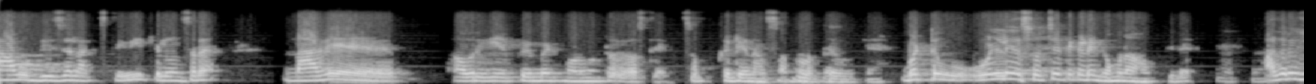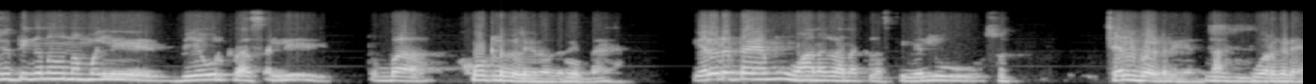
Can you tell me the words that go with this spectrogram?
ನಾವು ಡೀಸೆಲ್ ಹಾಕ್ಸ್ತೀವಿ ಕೆಲವೊಂದ್ಸರ ನಾವೇ ಅವರಿಗೆ ಪೇಮೆಂಟ್ ಮಾಡುವಂತ ವ್ಯವಸ್ಥೆ. ಸ್ವಲ್ಪ ಕಠಿಣ ಬಟ್ ಒಳ್ಳೆ ಸ್ವಚ್ಛತೆ ಕಡೆ ಗಮನ ಹೋಗ್ತಿದೆ. ಅದರ ಜೊತೆಗೂ ನಮ್ಮಲ್ಲಿ ಬೇವೂರ್ ಕ್ರಾಸ್ ಅಲ್ಲಿ ತುಂಬಾ ಹೋಟ್ಲುಗಳಿರೋದ್ರಿಂದ ಎರಡು ಟೈಮ್ ವಾಹನಗಳನ್ನ ಕಳಿಸ್ತೀವಿ. ಎಲ್ಲೂ ಚೆಲ್ಬೇಡ್ರಿ ಅಂತ ಹೊರಗಡೆ.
